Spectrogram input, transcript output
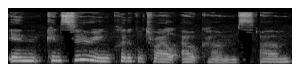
In considering clinical trial outcomes, um,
